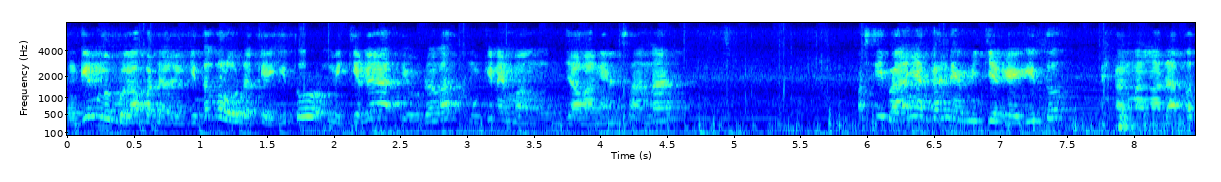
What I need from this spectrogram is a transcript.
mungkin beberapa dari kita kalau udah kayak gitu mikirnya ya udahlah mungkin emang jalan yang sana. Pasti banyak kan yang mikir kayak gitu. Karena nggak dapet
